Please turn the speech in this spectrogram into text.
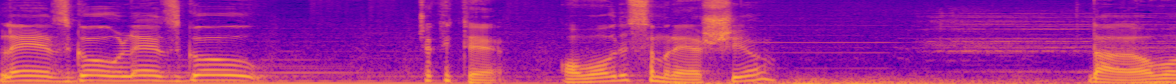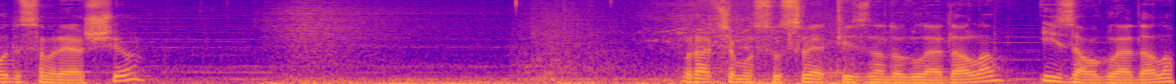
Let's go, let's go! Čekajte, ovo ovdje sam rešio. Da, ovo ovdje sam rešio. Vraćamo se u svet iznad ogledala. Iza ogledala.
